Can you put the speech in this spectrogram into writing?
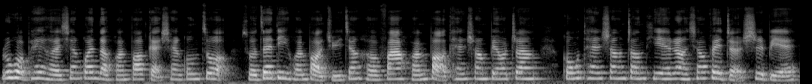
如果配合相关的环保改善工作，所在地环保局将核发环保摊商标章，供摊商张贴，让消费者识别。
